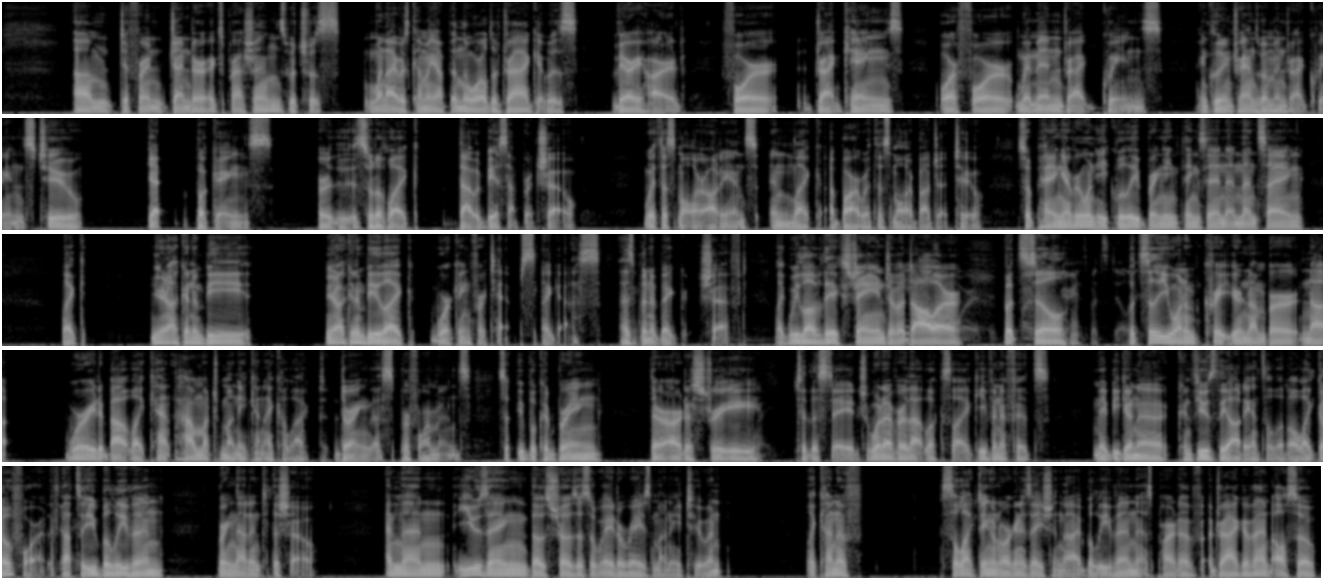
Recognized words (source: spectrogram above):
um, different gender expressions, which was when I was coming up in the world of drag, it was very hard for drag kings or for women drag queens, including trans women drag queens, to get bookings or it's sort of like that would be a separate show with a smaller audience and like a bar with a smaller budget too. So paying everyone equally, bringing things in, and then saying, like, you're not going to be, you're not going to be like working for tips. I guess has been a big shift. Like we love the exchange of a dollar, but still, but still, you want to create your number, not worried about like can how much money can I collect during this performance. So people could bring their artistry to the stage, whatever that looks like, even if it's maybe gonna confuse the audience a little. Like, go for it. If that's what you believe in, bring that into the show. And then using those shows as a way to raise money too, and like kind of selecting an organization that I believe in as part of a drag event also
